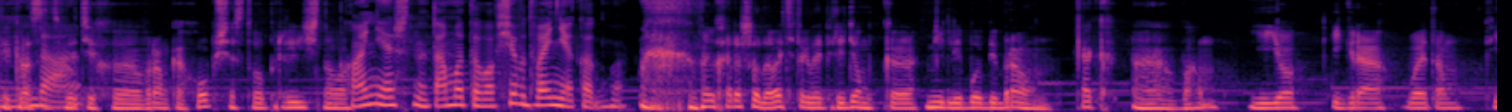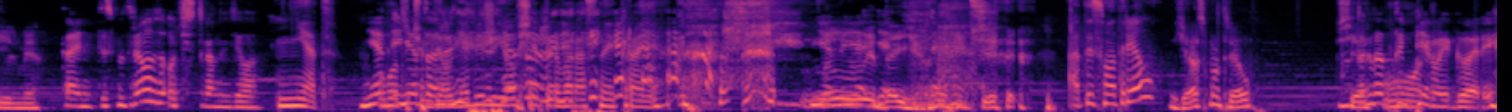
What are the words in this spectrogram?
Как раз да. в этих, э, в рамках общества приличного. Конечно, там это вообще вдвойне как бы. ну, хорошо, давайте тогда перейдем к Милли Бобби Браун. Как э, вам ее игра в этом фильме. Таня, ты смотрела «Очень странные дела»? Нет. Нет, вот я в чем тоже. дело. Я вижу ее вообще первый раз на экране. Ну, вы даете. А ты смотрел? Я смотрел. Ну, Все. Ну, тогда ты вот. первый говори.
